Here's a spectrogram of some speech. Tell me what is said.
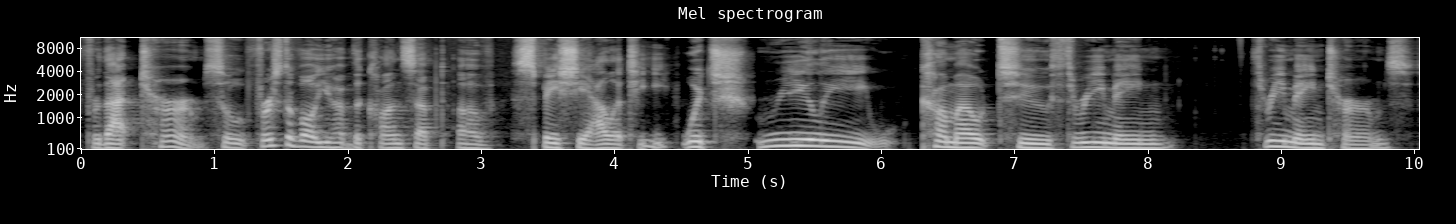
for that term. So first of all, you have the concept of spatiality, which really come out to three main three main terms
